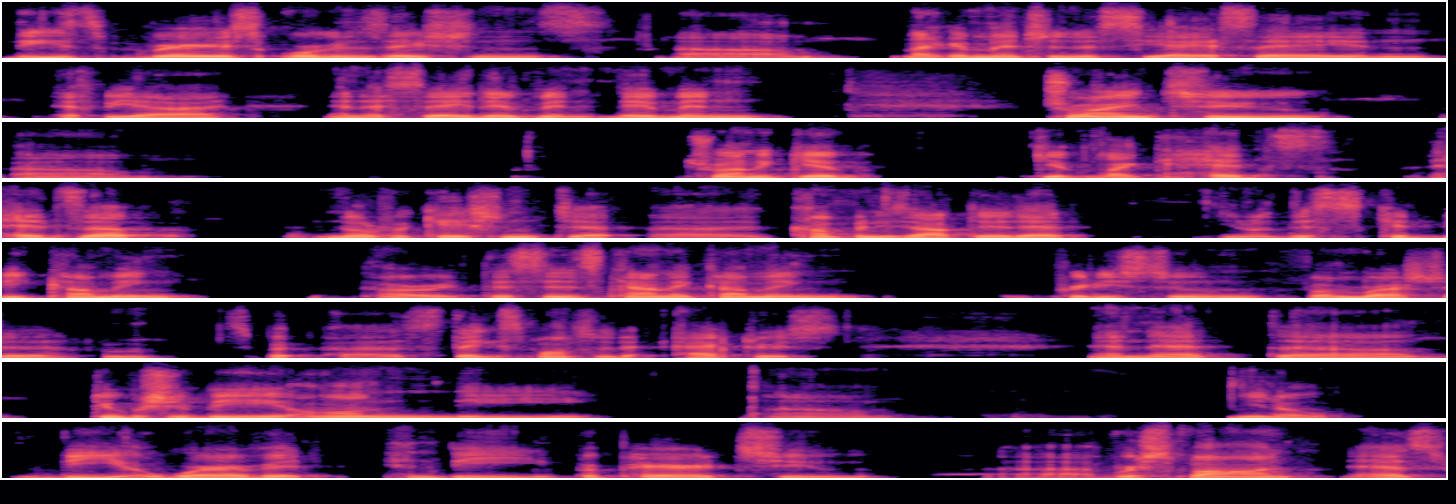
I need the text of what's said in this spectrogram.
these various organizations, um, like I mentioned, the CISA and FBI, NSA, they've been they've been trying to um, trying to give give like heads heads up notification to uh, companies out there that you know this could be coming or this is kind of coming pretty soon from Russia, from uh, state-sponsored actors, and that uh, people should be on the, um, you know, be aware of it and be prepared to uh, respond as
